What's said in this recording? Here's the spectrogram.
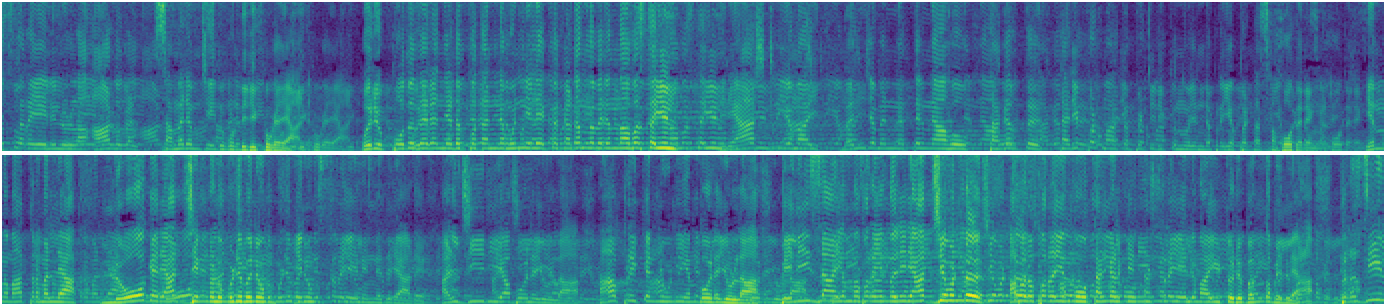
ഇസ്രയേലിലുള്ള ആളുകൾ സമരം ചെയ്തുകൊണ്ടിരിക്കുകയാണ്. ഒരു പൊതു തെരഞ്ഞെടുപ്പ് തന്നെ മുന്നിലേക്ക് കടന്നു വരുന്ന അവസ്ഥയിൽ രാഷ്ട്രീയമായി ബെഞ്ചമിൻ നെത്തന്യാഹു തകർത്ത് തരിപ്പണമാക്കപ്പെട്ടിരിക്കുന്നു എന്റെ പ്രിയപ്പെട്ട സഹോദരങ്ങൾ എന്ന് മാത്രമല്ല ലോക രാജ്യങ്ങൾ മുഴുവനും മുഴുവനും ഇസ്രയേലിനെതിരാണ്. അൾജീരിയ പോലെയുള്ള ആഫ്രിക്കൻ യൂണിയൻ പോലെയുള്ള ബെലീസ എന്ന് പറയുന്ന ഒരു രാജ്യമുണ്ട്. അവർ പറയുന്നു തങ്ങൾക്ക് ഇനി ഇസ്രയേലുമായിട്ടൊരു ബന്ധമില്ല. ബ്രസീൽ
